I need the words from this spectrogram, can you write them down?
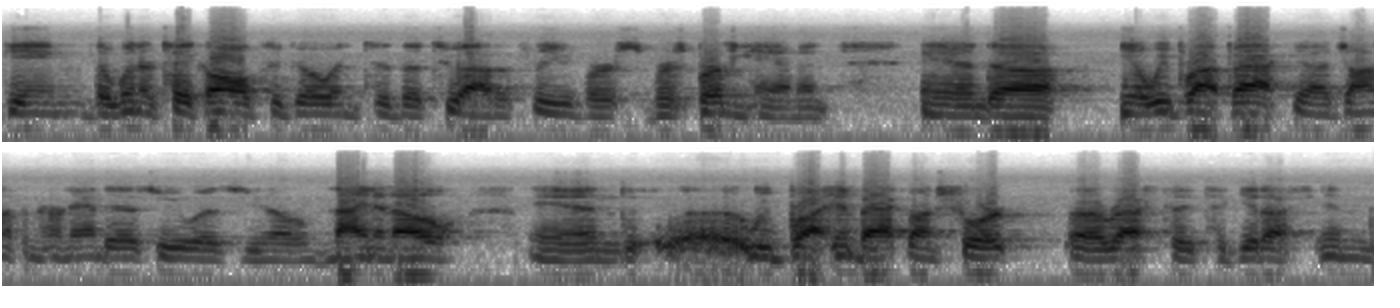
game the winner take all to go into the two out of three versus versus birmingham. And and uh, you know we brought back uh, Jonathan Hernandez, who was you know nine and zero, oh, and uh, we brought him back on short uh, rest to, to get us in,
